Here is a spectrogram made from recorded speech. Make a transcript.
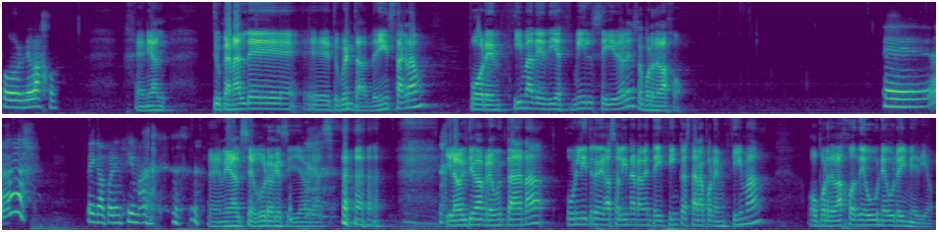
Por debajo. Genial. ¿Tu canal de... Eh, tu cuenta de Instagram por encima de 10.000 seguidores o por debajo? Eh, ah, Venga, por encima. Genial, seguro que sí, ya verás. Y la última pregunta, Ana. ¿Un litro de gasolina 95 estará por encima o por debajo de un euro y medio?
